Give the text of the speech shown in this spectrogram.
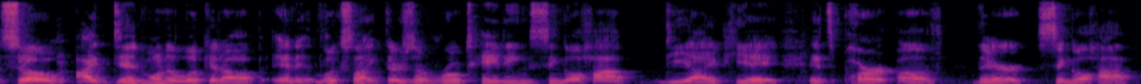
so I did want to look it up, and it looks like there's a rotating single hop DIPA. It's part of their single hop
